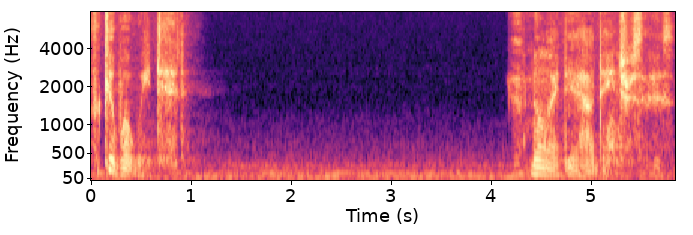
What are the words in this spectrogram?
Look at what we did. You have no idea how dangerous it is.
